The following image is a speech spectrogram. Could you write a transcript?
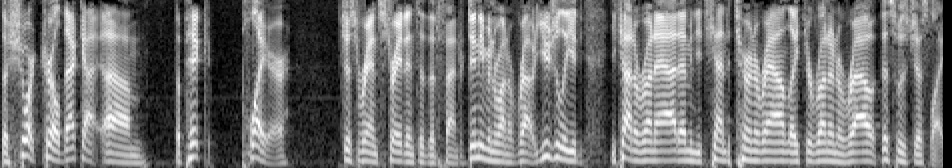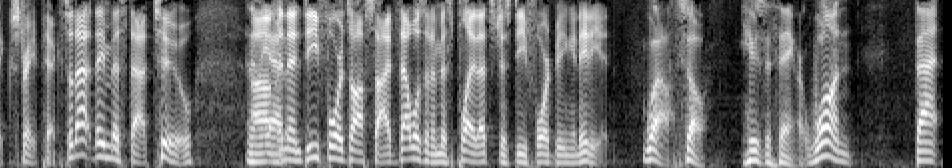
The short curl that guy um, the pick player just ran straight into the defender. Didn't even run a route. Usually you you kind of run at him and you kind of turn around like you're running a route. This was just like straight pick. So that they missed that too. And then Um, and then Dee Ford's offsides. That wasn't a misplay. That's just Dee Ford being an idiot. Well, so here's the thing: one, that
